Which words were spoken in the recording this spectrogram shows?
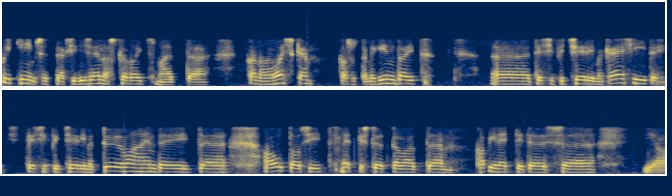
kõik inimesed peaksid iseennast ka kaitsma, et äh, kanname maske kasutame kindaid, äh, desinfitseerime käsi, desinfitseerime töövahendeid, äh, autosid, need, kes töötavad äh, kabinettides ja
